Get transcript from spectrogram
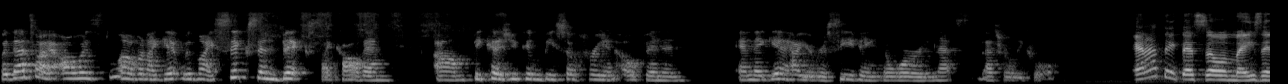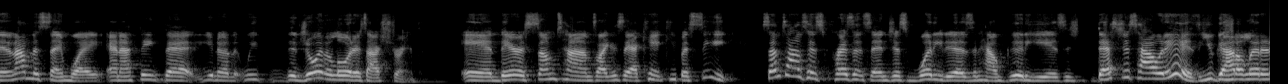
But that's why I always love when I get with my six and Bix, I call them, um, because you can be so free and open and and they get how you're receiving the word and that's that's really cool and I think that's so amazing. And I'm the same way. And I think that, you know, that we the joy of the Lord is our strength. And there is sometimes, like I say, I can't keep a seat sometimes his presence and just what he does and how good he is, is that's just how it is. You got to let it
